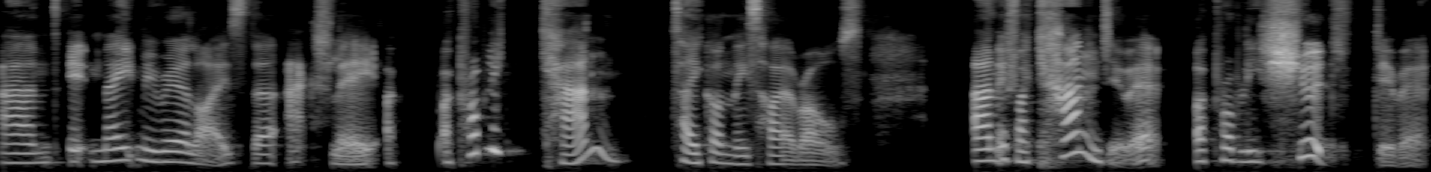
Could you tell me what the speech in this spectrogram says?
and it made me realize that actually I, I probably can take on these higher roles. And if I can do it, I probably should do it.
